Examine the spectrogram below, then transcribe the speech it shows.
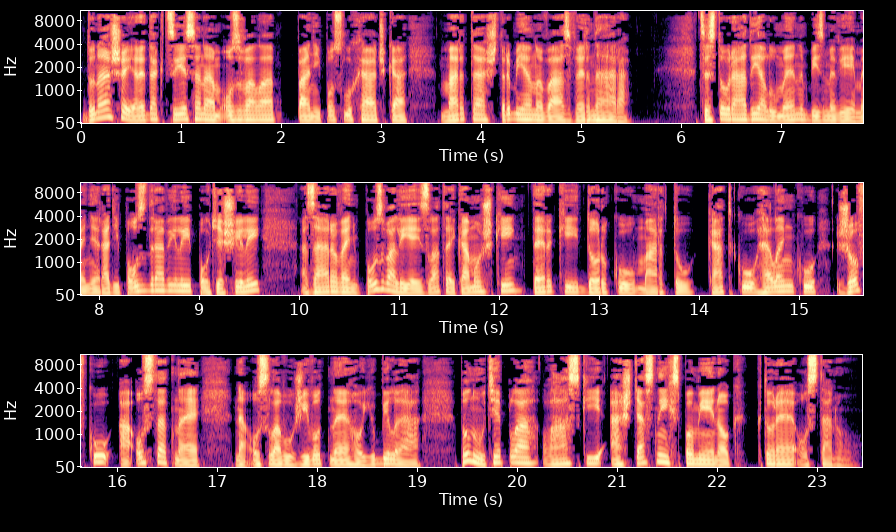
Do našej redakcie sa nám ozvala pani poslucháčka Marta Štrbianová z Vernára. Cestou Rádia Lumen by sme v jej mene radi pozdravili, potešili a zároveň pozvali jej zlaté kamošky, Terky, Dorku, Martu, Katku, Helenku, Žovku a ostatné na oslavu životného jubilea, plnú tepla, lásky a šťastných spomienok, ktoré ostanú.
